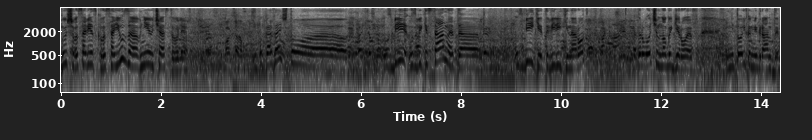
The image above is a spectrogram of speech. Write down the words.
бывшего Советского Союза в ней участвовали. И показать, что э, Узбе- Узбекистан это узбеки это великий народ, у которого очень много героев, и не только мигранты,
